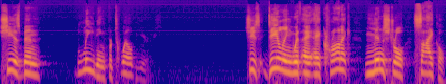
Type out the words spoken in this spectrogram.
She has been bleeding for 12 years. She's dealing with a, a chronic menstrual cycle.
